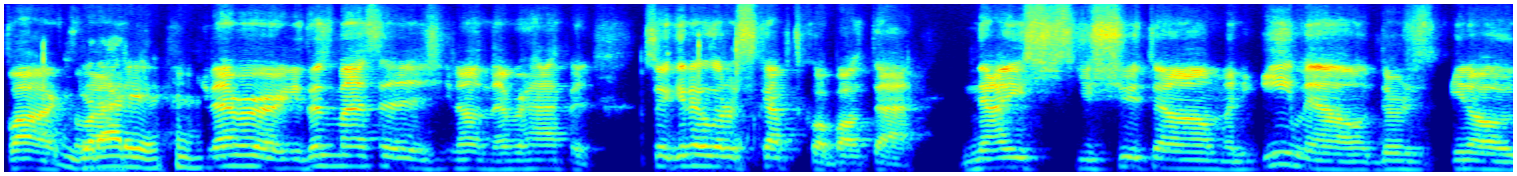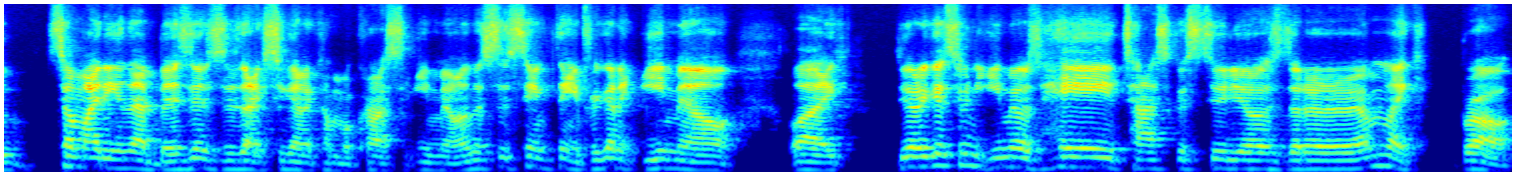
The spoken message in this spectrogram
fuck. Get out of here. never this message you know never happened so you get a little skeptical about that now you you shoot them an email there's you know somebody in that business is actually going to come across the email and this is the same thing if you're going to email like dude i get so many emails hey tasca studios da, da, da." i'm like bro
